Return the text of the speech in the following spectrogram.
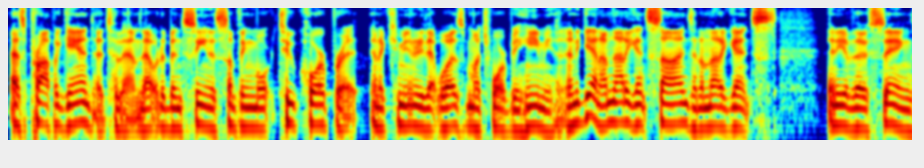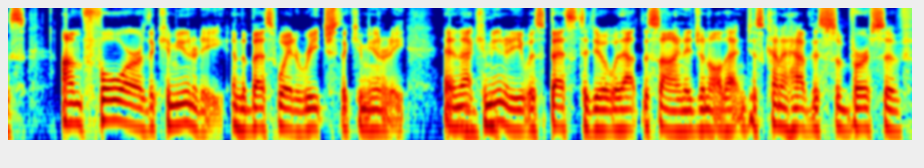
as propaganda to them. That would have been seen as something more too corporate in a community that was much more bohemian. And again, I'm not against signs and I'm not against any of those things. I'm for the community and the best way to reach the community. And in that mm-hmm. community, it was best to do it without the signage and all that, and just kind of have this subversive.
